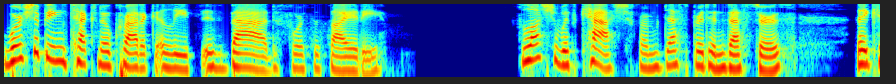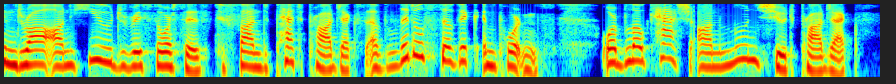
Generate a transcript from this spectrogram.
Worshipping technocratic elites is bad for society. Flush with cash from desperate investors, they can draw on huge resources to fund pet projects of little civic importance or blow cash on moonshot projects.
